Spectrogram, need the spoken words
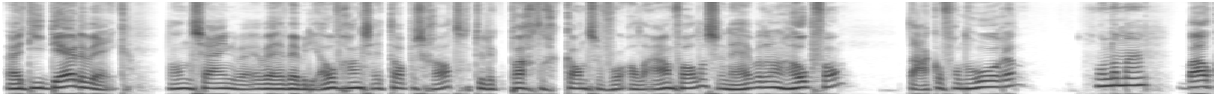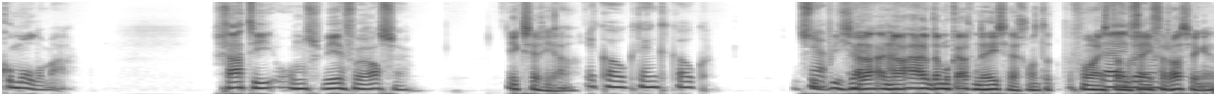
Eh, die derde week, dan zijn we, we, we hebben die overgangsetappes gehad. Natuurlijk prachtige kansen voor alle aanvallers. En daar hebben we er een hoop van. Taco van Horen, Hollema. Bauke Mollema. Gaat hij ons weer verrassen? Ik zeg ja. Ik ook, denk ik ook. Het is Ja. natuurlijk Ja, bizar. nou, dan moet ik eigenlijk nee zeggen, want het, voor mij is Nee, dan de- geen verrassing. Hè?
